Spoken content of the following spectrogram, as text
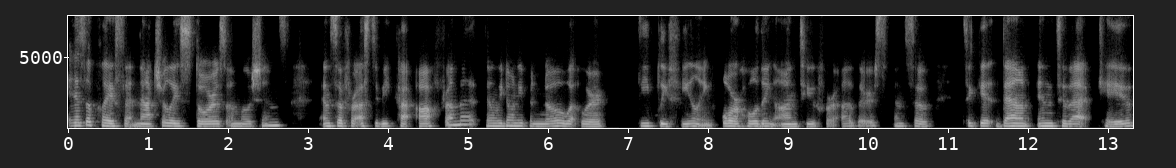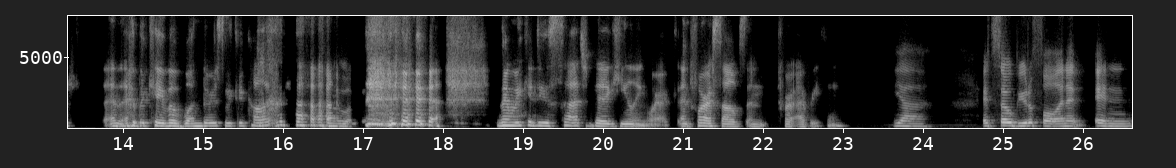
it is a place that naturally stores emotions. And so for us to be cut off from it then we don't even know what we're deeply feeling or holding on to for others. And so to get down into that cave and the cave of wonders we could call it, um, then we can do such big healing work and for ourselves and for everything. Yeah. It's so beautiful and it in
